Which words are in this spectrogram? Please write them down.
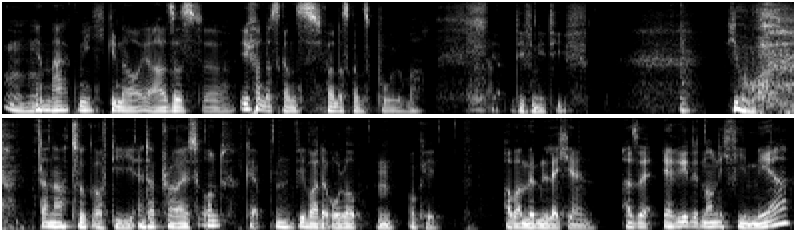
mhm. Er mag mich, genau. Ja, also es, äh, ich fand das ganz, ich fand das ganz cool gemacht. Ja, definitiv. Jo, danach Zug auf die Enterprise und Captain. Wie war der Urlaub? Hm, okay, aber mit dem Lächeln. Also er redet noch nicht viel mehr.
